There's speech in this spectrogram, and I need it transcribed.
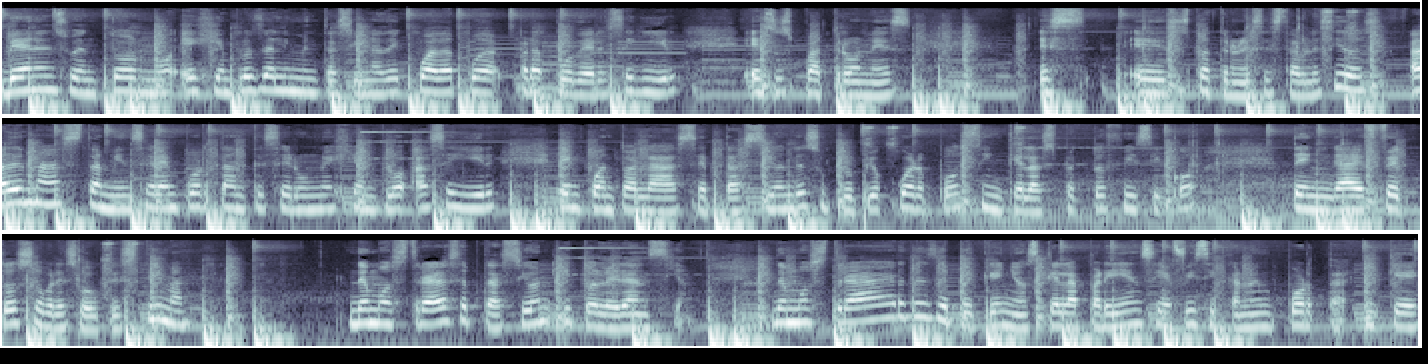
vean en su entorno ejemplos de alimentación adecuada para poder seguir esos patrones esos patrones establecidos. Además, también será importante ser un ejemplo a seguir en cuanto a la aceptación de su propio cuerpo sin que el aspecto físico tenga efectos sobre su autoestima. Demostrar aceptación y tolerancia. Demostrar desde pequeños que la apariencia física no importa y que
